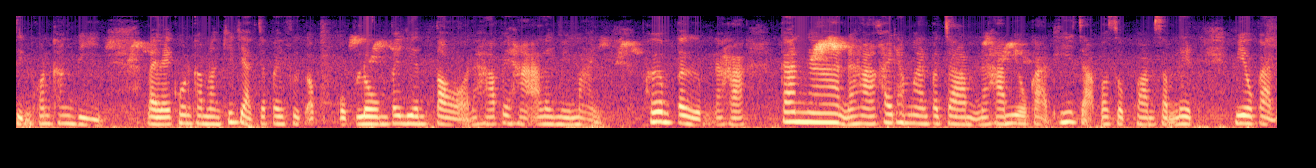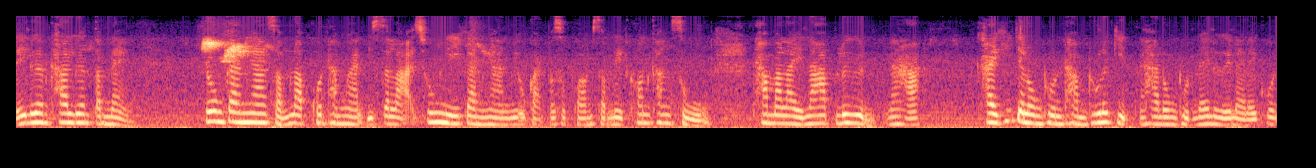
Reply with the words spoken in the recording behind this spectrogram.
ศิลป์ค่อนข้างดี หลาย ๆ คนกำลังคิดอยากจะไปฝึกอบอบรมไปเรียนต่อนะคะ ไปหาอะไรใหม่ ๆ เพิ่มเติมนะคะ การงานนะคะใครทำงานประจำนะคะ มีโอกาสที่จะประสบความสำเร็จ มีโอกาสได้เลื่อนขั้นเลื่อนตำแหน่งดวงการงานสำหรับคนทำงานอิสระช่วงนี้การงานมีโอกาสประสบความสำเร็จค่อนข้างสูงทำอะไรราบลื่นนะคะ ใครที่จะลงทุนทำธุรกิจนะคะ ลงทุนได้เลยหลาย ๆ คน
